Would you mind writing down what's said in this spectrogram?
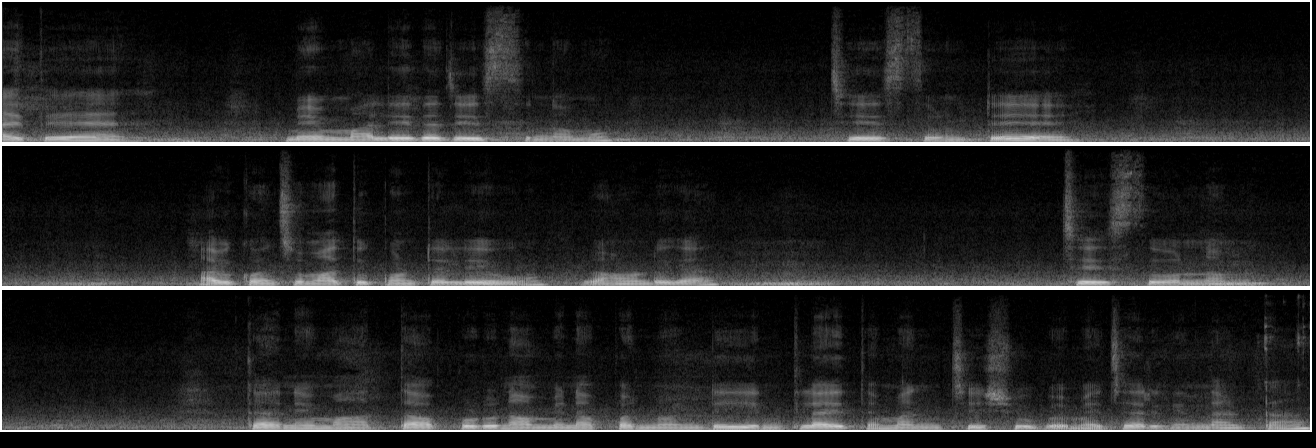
అయితే మేము మలేదా చేస్తున్నాము. చేస్తుంటే అవి కొంచెం అతుక్కుంటలేవు రౌండ్గా. చేస్తూ ఉన్నాము కానీ మా అత్త అప్పుడు నమ్మినప్పటి నుండి ఇంట్లో అయితే మంచి శుభమే జరిగిందంట.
